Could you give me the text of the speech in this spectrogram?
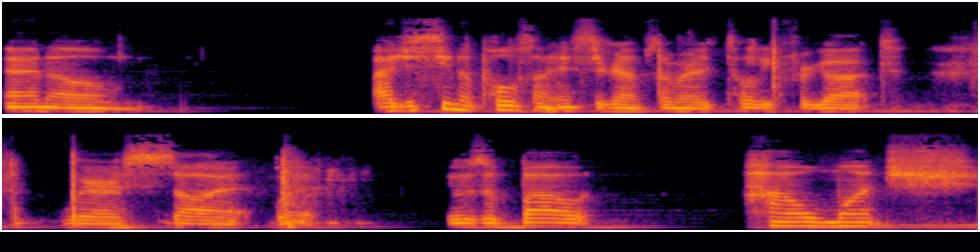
And um I just seen a post on Instagram somewhere. I totally forgot where I saw it, but it was about how much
